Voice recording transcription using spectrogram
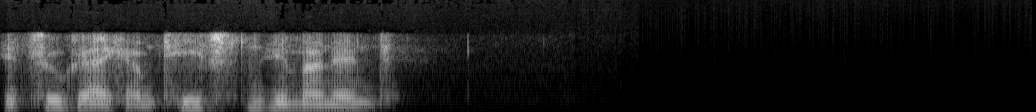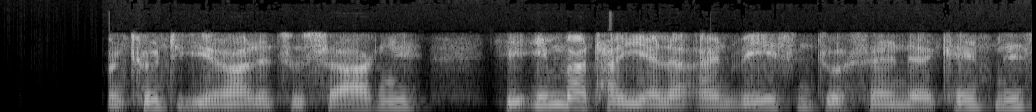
ihr zugleich am tiefsten immanent. Man könnte geradezu sagen, je immaterieller ein Wesen durch seine Erkenntnis,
